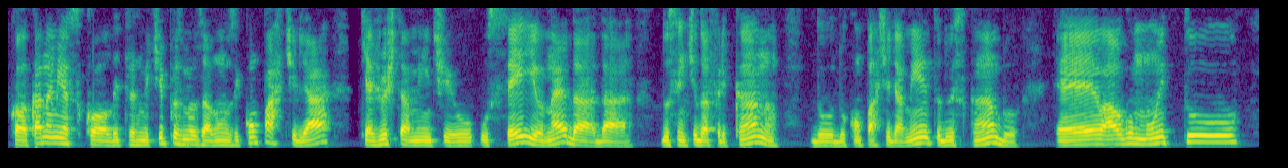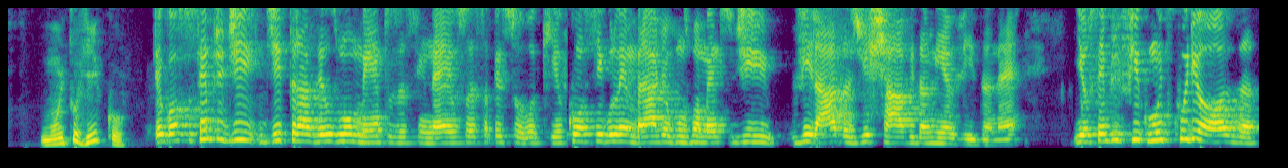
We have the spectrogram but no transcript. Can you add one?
colocar na minha escola e transmitir para os meus alunos e compartilhar, que é justamente o, o seio né, da, da, do sentido africano, do, do compartilhamento, do escambo, é algo muito, muito rico eu gosto sempre de, de trazer os momentos, assim, né? Eu sou essa pessoa que eu consigo lembrar de alguns momentos de viradas de chave da minha vida, né? E eu sempre fico muito curiosa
